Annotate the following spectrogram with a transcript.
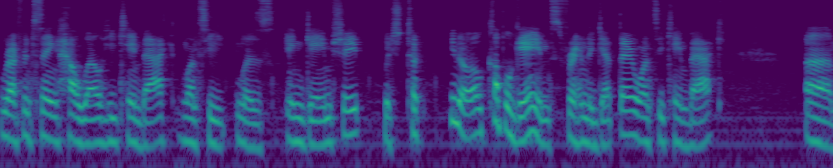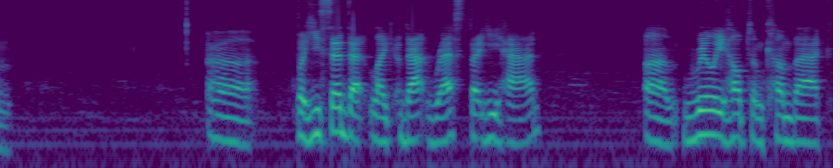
referencing how well he came back once he was in game shape, which took you know a couple games for him to get there once he came back. Um, uh, but he said that like that rest that he had um, really helped him come back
